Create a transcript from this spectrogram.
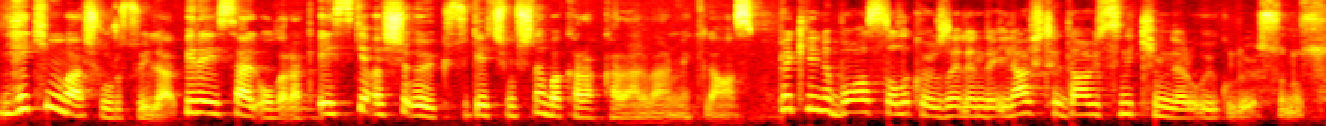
hekim başvurusuyla bireysel olarak eski aşı öyküsü geçmişine bakarak karar vermek lazım. Peki yine bu hastalık özelinde ilaç tedavisini kimlere uyguluyorsunuz?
